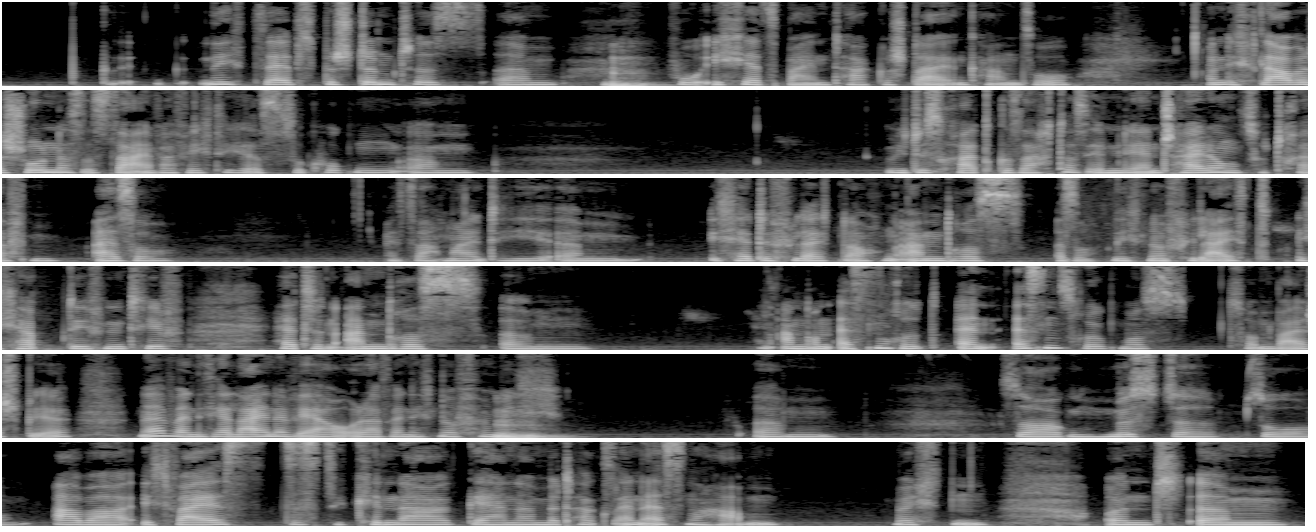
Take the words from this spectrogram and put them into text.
nichts selbstbestimmtes, ähm, Mhm. wo ich jetzt meinen Tag gestalten kann, so. Und ich glaube schon, dass es da einfach wichtig ist zu gucken, ähm, wie du es gerade gesagt hast, eben die Entscheidung zu treffen. Also, ich sag mal, die, ähm, ich hätte vielleicht auch ein anderes, also nicht nur vielleicht, ich habe definitiv, hätte ein anderes, ähm, einen anderen Essen, einen Essensrhythmus zum Beispiel, ne, wenn ich alleine wäre oder wenn ich nur für mich ähm, sorgen müsste, so. Aber ich weiß, dass die Kinder gerne mittags ein Essen haben möchten und ähm,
